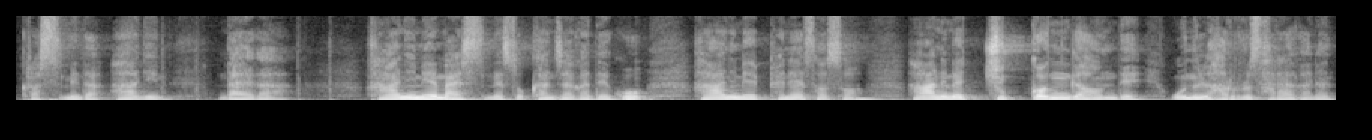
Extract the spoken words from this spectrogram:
그렇습니다. 하나님, 내가 하나님의 말씀에 속한 자가 되고 하나님의 편에 서서 하나님의 주권 가운데 오늘 하루를 살아가는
